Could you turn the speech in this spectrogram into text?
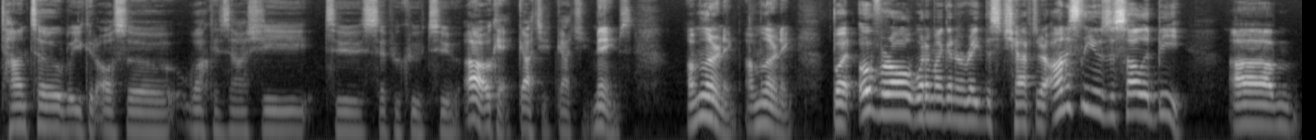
Tanto, but you could also Wakizashi to Seppuku too. Oh, okay, got you, got you. Names. I'm learning. I'm learning. But overall, what am I gonna rate this chapter? Honestly, it was a solid B. Um,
